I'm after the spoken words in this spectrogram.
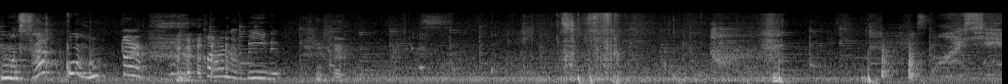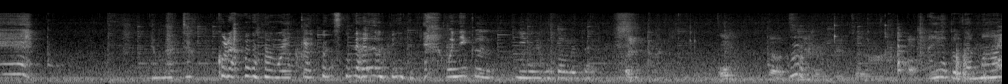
うん。もう最高本当に。からのビール。美味しい。でまたこれはもう一回うちなのにお肉いろいろ食べたい。おじゃあ次の牛タンあありがとうございます。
